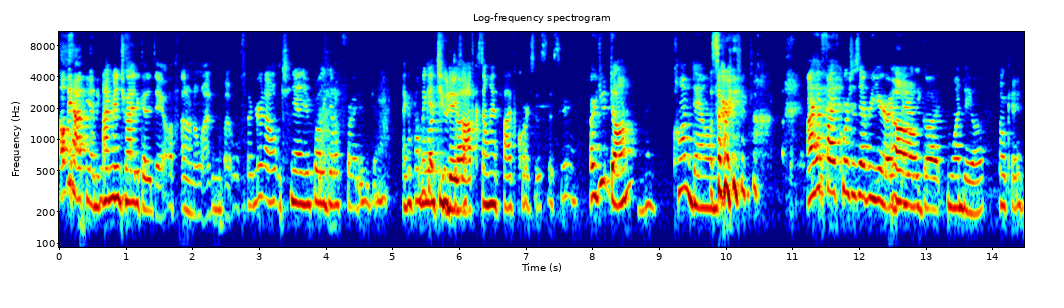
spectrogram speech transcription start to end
I'll be happy anyway. I'm gonna try to get a day off. I don't know when, but we'll figure it out. Yeah, you'll probably get off Fridays again. I can probably Well, get two days duck. off because I only have five courses this year. Are you dumb? Calm down. Sorry. I have five courses every year. I Oh. barely got one day off. okay.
